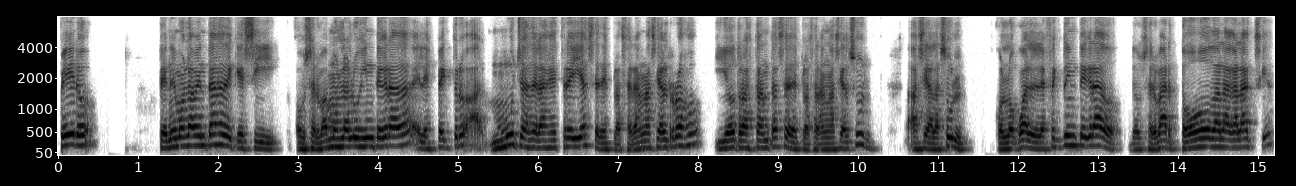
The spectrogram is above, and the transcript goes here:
Pero tenemos la ventaja de que si observamos la luz integrada, el espectro, muchas de las estrellas se desplazarán hacia el rojo y otras tantas se desplazarán hacia el sur, hacia el azul. Con lo cual, el efecto integrado de observar toda la galaxia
